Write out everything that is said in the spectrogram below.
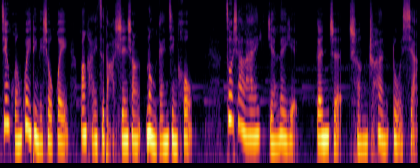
惊魂未定的秀慧帮孩子把身上弄干净后，坐下来，眼泪也跟着成串落下。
